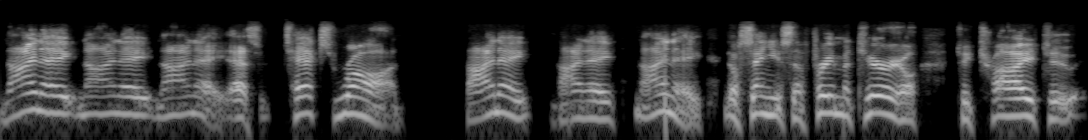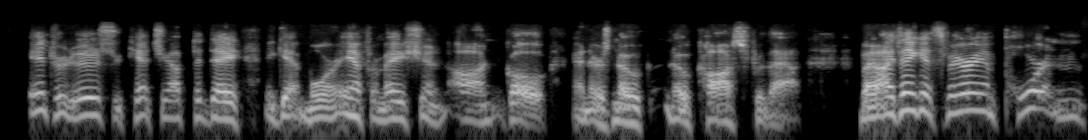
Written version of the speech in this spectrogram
989898. That's text Ron 989898. They'll send you some free material to try to introduce or catch you up to date and get more information on gold. And there's no no cost for that. But I think it's very important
